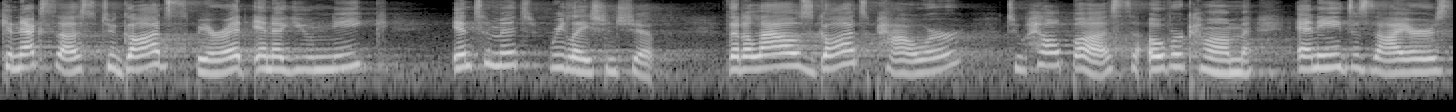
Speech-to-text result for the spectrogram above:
connects us to God's Spirit in a unique, intimate relationship that allows God's power to help us overcome any desires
